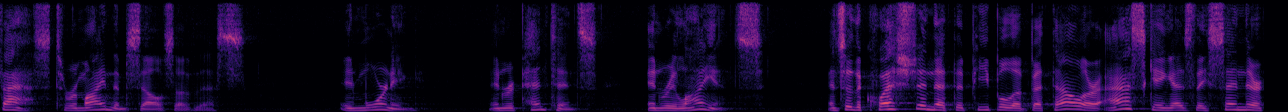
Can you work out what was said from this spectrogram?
fast to remind themselves of this in mourning, in repentance, in reliance. And so the question that the people of Bethel are asking as they send their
